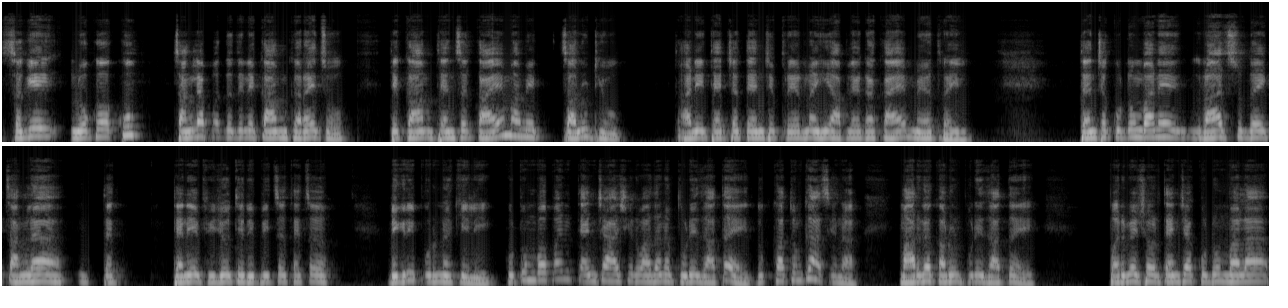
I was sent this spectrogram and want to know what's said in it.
सगळे लोक खूप चांगल्या पद्धतीने काम करायचो. ते काम त्यांचं कायम आम्ही चालू ठेवू. आणि त्याच्या त्यांची प्रेरणा ही आपल्याला कायम मिळत राहील. त्यांच्या कुटुंबाने राज सुद्धा एक चांगला त्या- त्याने फिजिओथेरपीचं त्याचं डिग्री पूर्ण केली. कुटुंब पण त्यांच्या आशीर्वादानं पुढे जात आहे. दुःखातून का असेना? मार्ग काढून पुढे जात आहे. परमेश्वर त्यांच्या कुटुंबाला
